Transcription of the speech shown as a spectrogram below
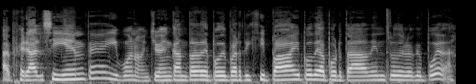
a esperar el siguiente y bueno, yo encantada de poder participar y poder aportar dentro de lo que pueda.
